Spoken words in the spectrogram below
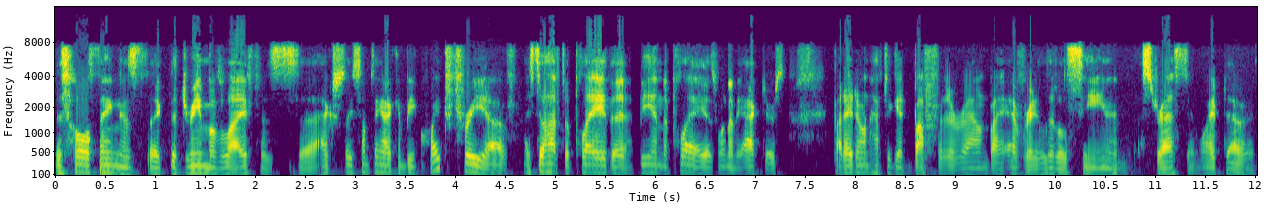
this whole thing is like the dream of life is uh, actually something I can be quite free of. I still have to play the, be in the play as one of the actors, but I don't have to get buffeted around by every little scene and stressed and wiped out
